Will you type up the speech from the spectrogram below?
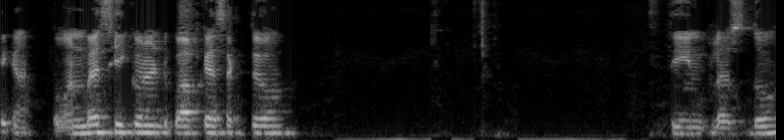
ठीक है? तो वन बाय सी इक्वलेंट को आप कह सकते हो, तीन प्लस दो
